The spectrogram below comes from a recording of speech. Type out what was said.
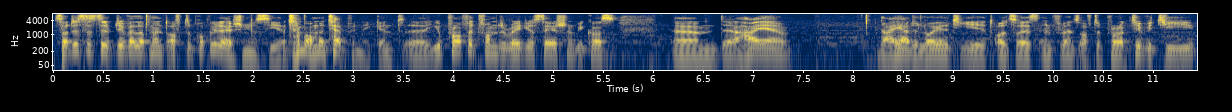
So this is the development of the population you see at the moment happening. And uh, you profit from the radio station because um, the higher Daher the loyalty, it also has influence of the productivity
